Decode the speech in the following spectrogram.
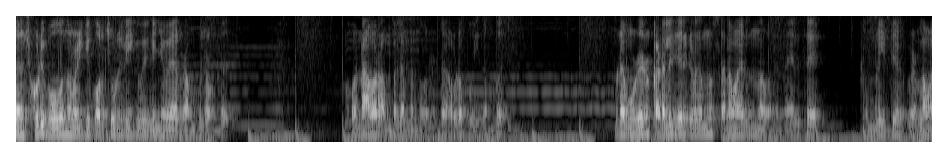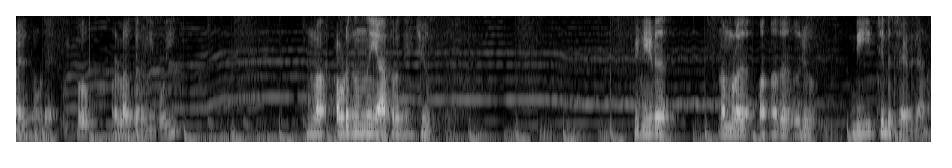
ധനുഷ്കോടി പോകുന്ന വഴിക്ക് കുറച്ചുള്ളിലേക്ക് പോയി കഴിഞ്ഞാൽ വേറൊരു അമ്പലമുണ്ട്. ഹൊനാവർ അമ്പലം എന്ന് പറഞ്ഞിട്ട് അവിടെ പോയി നമ്മൾ ഇവിടെ മുഴുവൻ കടൽ കയറി കിടക്കുന്ന സ്ഥലമായിരുന്നു എന്നാണ് പറയുന്നത് നേരത്തെ കംപ്ലീറ്റ് വെള്ളമായിരുന്നു ഇവിടെ. ഇപ്പോൾ വെള്ളമൊക്കെ ഇറങ്ങിപ്പോയി. നമ്മൾ അവിടെ നിന്ന് യാത്ര തിരിച്ചു. പിന്നീട് നമ്മൾ വന്നത് ഒരു ബീച്ചിന്റെ സൈഡിലാണ്.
